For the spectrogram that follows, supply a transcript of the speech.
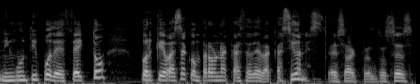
ningún tipo de efecto porque vas a comprar una casa de vacaciones. Exacto, entonces,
